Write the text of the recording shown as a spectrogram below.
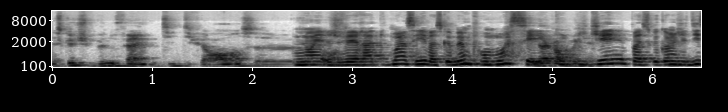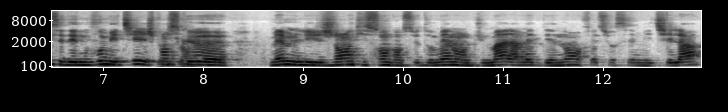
Est-ce que tu peux nous faire une petite différence euh, Ouais, je vais rapidement essayer parce que même pour moi c'est compliqué parce que comme j'ai dit c'est des nouveaux métiers et je pense que même les gens qui sont dans ce domaine ont du mal à mettre des noms en fait sur ces métiers-là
